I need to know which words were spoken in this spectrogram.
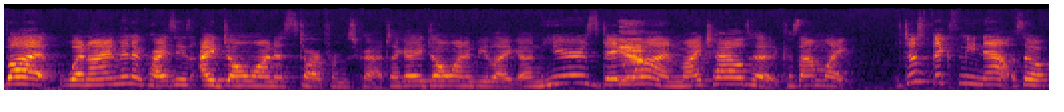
But when I'm in a crisis, I don't want to start from scratch. Like I don't want to be like, and here's day Yeah. one, my childhood, because I'm like, just fix me now. So,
